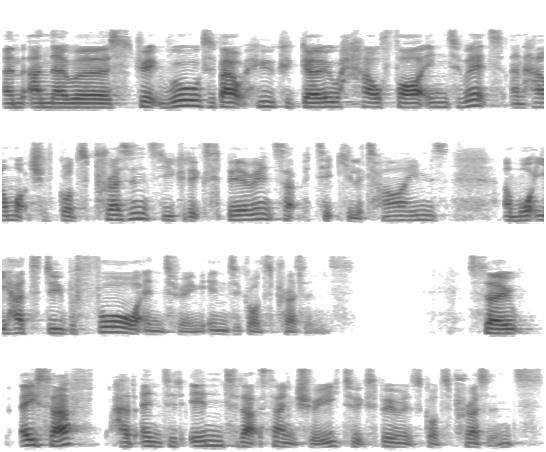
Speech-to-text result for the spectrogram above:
um, and there were strict rules about who could go how far into it and how much of God's presence you could experience at particular times, and what you had to do before entering into God's presence. So, Asaph had entered into that sanctuary to experience God's presence,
